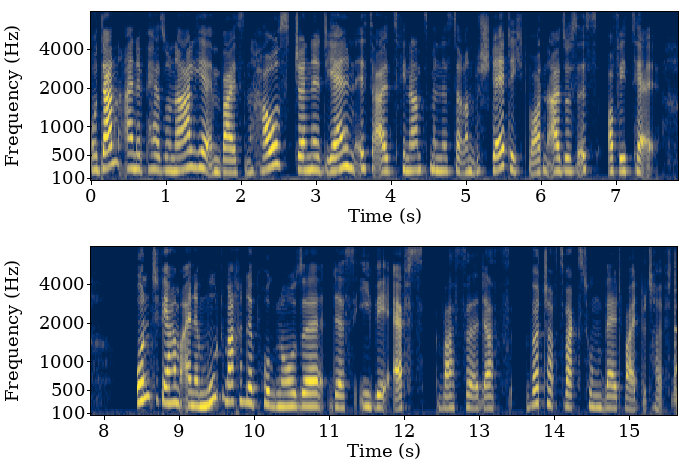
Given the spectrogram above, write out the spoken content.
Und dann eine Personalie im Weißen Haus. Janet Yellen ist als Finanzministerin bestätigt worden, also es ist offiziell. Und wir haben eine mutmachende Prognose des IWFs, was äh, das Wirtschaftswachstum weltweit betrifft.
